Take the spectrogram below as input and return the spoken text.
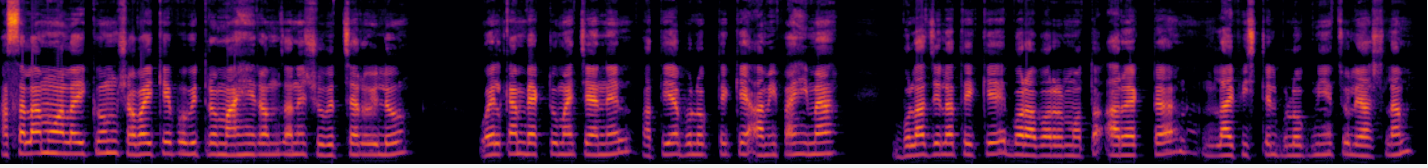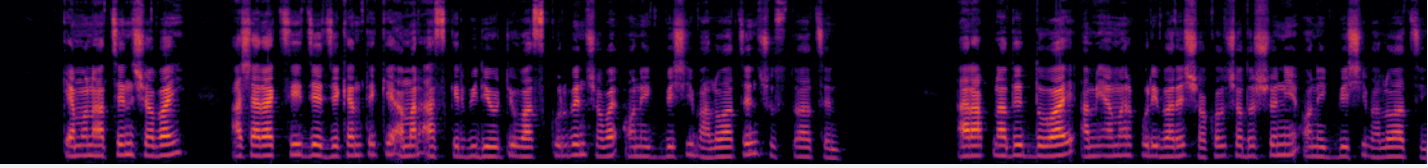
আসসালামু আলাইকুম। সবাইকে পবিত্র মাহে রমজানের শুভেচ্ছা রইল। Welcome back to my channel Patiya block থেকে আমি ফাহিমা। বোলা জেলা থেকে বরাবরের মতো আরও একটা লাইফস্টাইল ব্লগ নিয়ে চলে আসলাম। কেমন আছেন সবাই? আশা রাখছি যে যেখান থেকে আমার আজকের ভিডিওটি ওয়াচ করবেন, সবাই অনেক বেশি ভালো আছেন, সুস্থ আছেন। আর আপনাদের দোয়ায় আমি আমার পরিবারের সকল সদস্য নিয়ে অনেক বেশি ভালো আছি।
